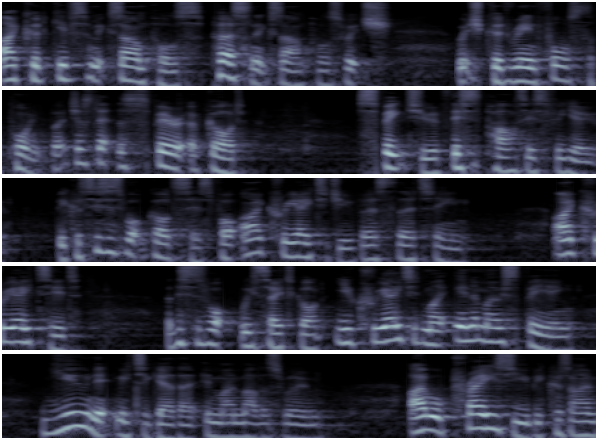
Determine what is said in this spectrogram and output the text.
I could give some examples, personal examples, which, which could reinforce the point. But just let the Spirit of God speak to you if this part is for you. Because this is what God says For I created you, verse 13. I created, this is what we say to God You created my innermost being. You knit me together in my mother's womb. I will praise you because I am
